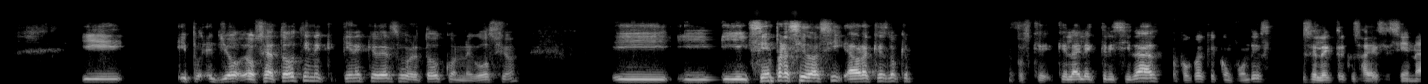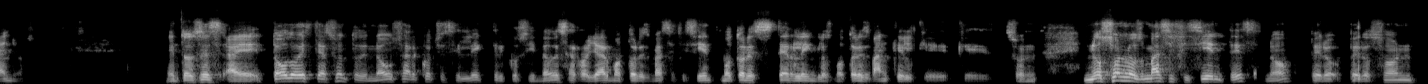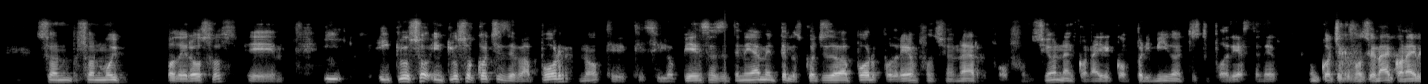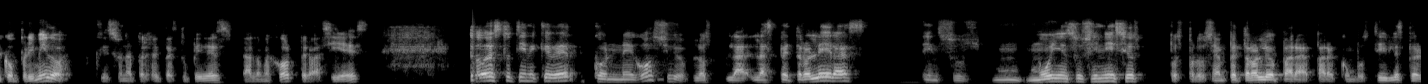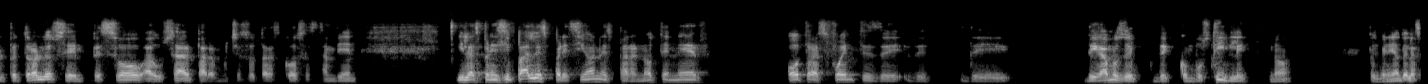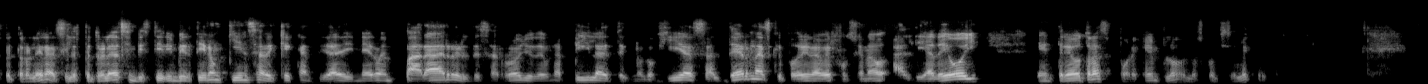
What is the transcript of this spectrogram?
Y, y pues, yo, o sea, todo tiene, tiene que ver sobre todo con negocio. Y, y, siempre ha sido así. Ahora, ¿qué es lo que? Pues que, que la electricidad, tampoco hay que confundir, los eléctricos hay hace 100 años. Entonces, eh, todo este asunto de no usar coches eléctricos y no desarrollar motores más eficientes, motores Sterling, los motores Bankel, que, son, no son los más eficientes, ¿no? Pero, pero son, son, son muy poderosos. Eh, y incluso, incluso coches de vapor, ¿no? Que, que, si lo piensas detenidamente, los coches de vapor podrían funcionar o funcionan con aire comprimido, entonces tú podrías tener un coche que funciona con aire comprimido que es una perfecta estupidez a lo mejor, pero así es. Todo esto tiene que ver con negocio. las petroleras, en sus, muy en sus inicios, pues producían petróleo para, para combustibles, pero el petróleo se empezó a usar para muchas otras cosas también. Y las principales presiones para no tener otras fuentes de, digamos, de, combustible, ¿no? Pues venían de las petroleras. Y las petroleras invirtieron quién sabe qué cantidad de dinero en parar el desarrollo de una pila de tecnologías alternas que podrían haber funcionado al día de hoy, entre otras, por ejemplo, los coches eléctricos.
